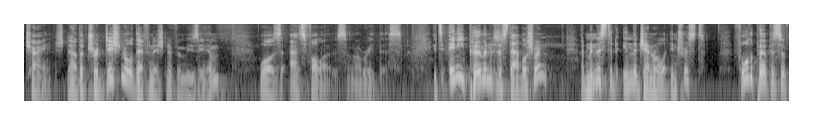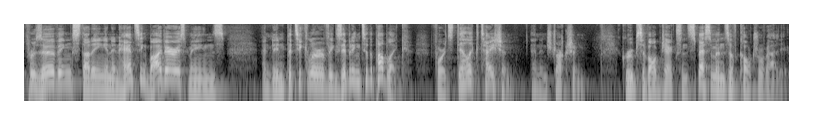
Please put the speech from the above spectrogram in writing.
changed. Now the traditional definition of a museum was as follows and i'll read this. It's any permanent establishment administered in the general interest for the purpose of preserving, studying, and enhancing by various means, and in particular of exhibiting to the public, for its delectation and instruction, groups of objects and specimens of cultural value.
